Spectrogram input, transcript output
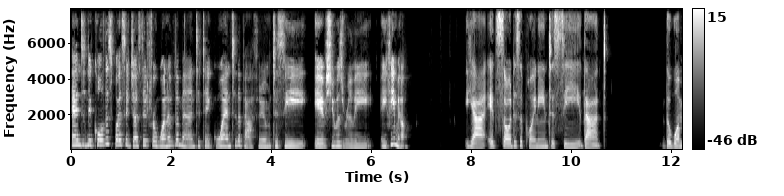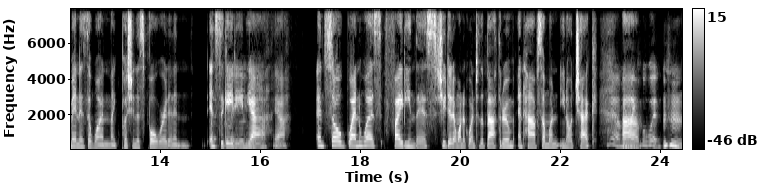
And Nicole después suggested for one of the men to take Gwen to the bathroom to see if she was really a female. Yeah, it's so disappointing to see that the woman is the one like pushing this forward and instigating. Yeah, yeah. And so Gwen was fighting this. She didn't want to go into the bathroom and have someone, you know, check. Yeah, I mean, like Um, who would? hmm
